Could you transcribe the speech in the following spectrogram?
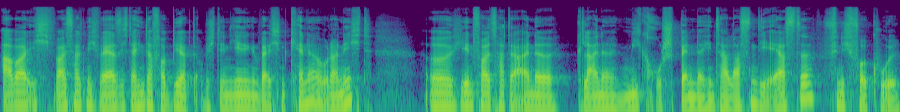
aber ich weiß halt nicht, wer sich dahinter verbirgt, ob ich denjenigen welchen kenne oder nicht. Äh, jedenfalls hat er eine kleine Mikrospende hinterlassen. Die erste finde ich voll cool.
